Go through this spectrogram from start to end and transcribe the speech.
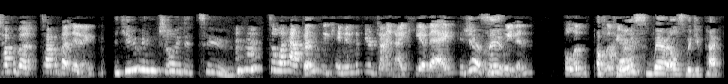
Talk about talk about knitting. You enjoyed it too. hmm So what happened? We came in with your giant IKEA bag because Yeah, you're from so- Sweden, full of Of full of yarn. course, where else would you pack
